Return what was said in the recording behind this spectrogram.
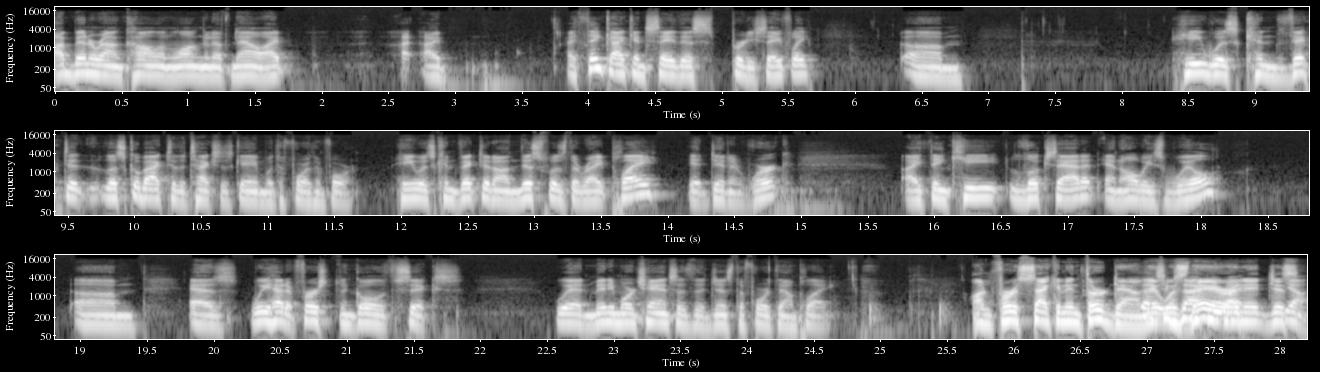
I've been around Collin long enough now. I, I, I think I can say this pretty safely. Um, he was convicted. Let's go back to the Texas game with the fourth and four. He was convicted on this was the right play. It didn't work. I think he looks at it and always will. Um, as we had it first and goal at six, we had many more chances than just the fourth down play. On first, second, and third down, That's it was exactly there right. and it just Yeah.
